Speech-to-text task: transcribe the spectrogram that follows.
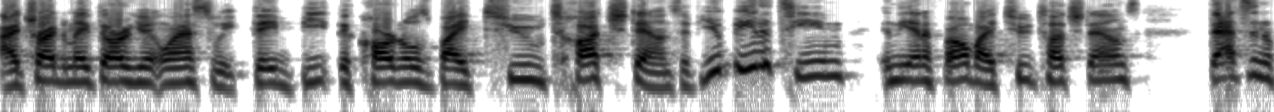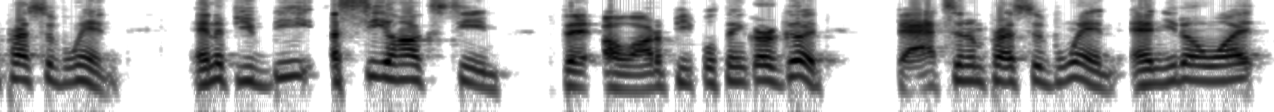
I tried to make the argument last week. They beat the Cardinals by two touchdowns. If you beat a team in the NFL by two touchdowns, that's an impressive win. And if you beat a Seahawks team that a lot of people think are good, that's an impressive win. And you know what?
